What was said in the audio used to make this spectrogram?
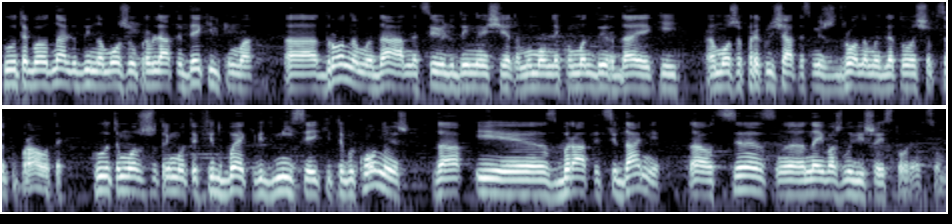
коли у тебе одна людина може управляти декількома е, дронами, да, а над цією людиною ще там умовний командир, да, який е, може переключатись між дронами для того, щоб це поправити. Коли ти можеш отримувати фідбек від місії, які ти виконуєш, да, і е, збирати ці дані, да, це е, найважливіша історія в цьому.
